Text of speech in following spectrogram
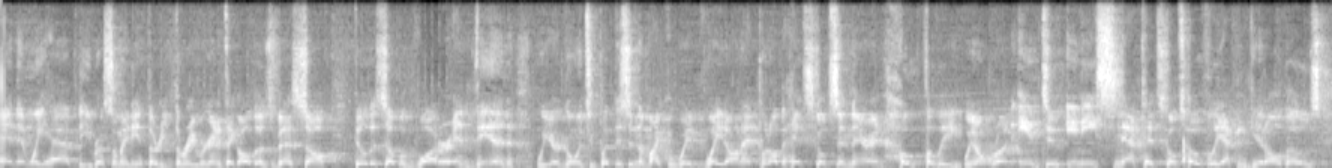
and then we have the WrestleMania 33. We're going to take all those vests off, fill this up with water, and then we are going to put this in the microwave, wait on it, put all the head sculpts in there, and hopefully we don't run into any snapped head sculpts. Hopefully I can get all those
